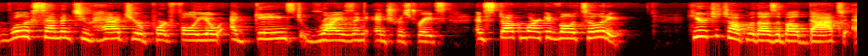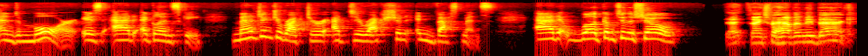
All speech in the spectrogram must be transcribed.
we'll examine to hedge your portfolio against rising interest rates and stock market volatility. Here to talk with us about that and more is Ed Egilinsky, Managing Director at Direxion Investments. Ed, welcome to the show. Thanks for having me back.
